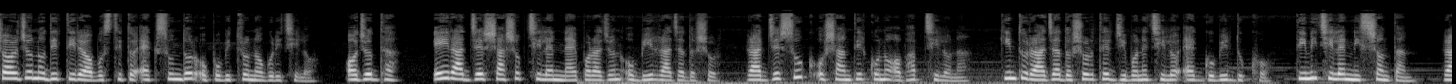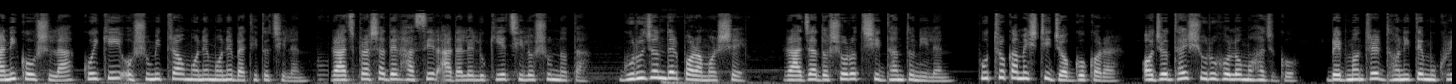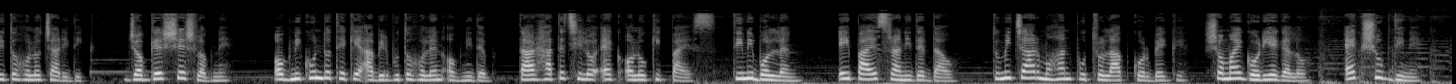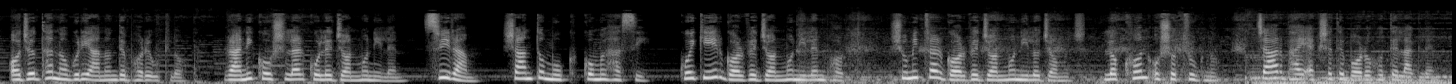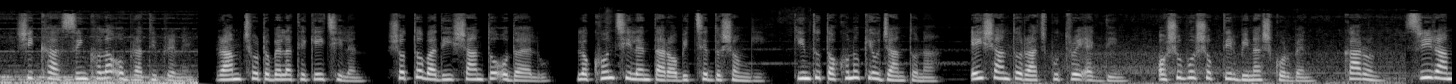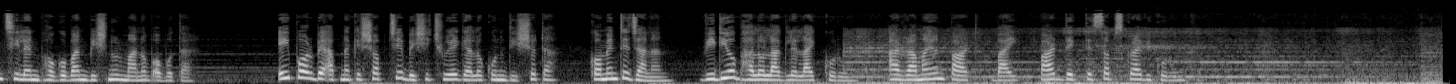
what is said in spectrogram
সর্য নদীর তীরে অবস্থিত এক সুন্দর ও পবিত্র নগরী ছিল। অযোধ্যা, এই রাজ্যের শাসক ছিলেন ন্যায়পরাজন ও বীর রাজা দশর রাজ্যে সুখ ও শান্তির কোনো অভাব ছিল না। কিন্তু রাজা দশরথের জীবনে ছিল এক গভীর দুঃখ। তিনি ছিলেন নিঃসন্তান। রানী কৌশলা, কৈকেয়ী ও সুমিত্রাও মনে মনে ব্যথিত ছিলেন। রাজপ্রাসাদের হাসির আড়ালে লুকিয়ে ছিল শূন্যতা। গুরুজনদের পরামর্শে রাজা দশরথ সিদ্ধান্ত নিলেন, পুত্রকামেষ্টি যজ্ঞ করার। অযোধ্যায় শুরু হল মহাযজ্ঞ। বেদমন্ত্রের ধ্বনিতে মুখরিত হল চারিদিক। যজ্ঞের শেষ লগ্নে। অগ্নিকুণ্ড থেকে আবির্ভূত হলেন অগ্নিদেব। তার হাতে ছিল এক অলৌকিক পায়েস। তিনি বললেন, এই পায়েস রানীদের দাও। তুমি চার মহান পুত্র লাভ করবে সময় গড়িয়ে গেল। এক শুভ দিনে। অযোধ্যা নগরী আনন্দে ভরে উঠল। রানী কৌশলার কোলে জন্ম নিলেন। শ্রীরাম, শান্ত মুখ, কোমল হাসি। কৈকেয়ীর গর্ভে জন্ম নিলেন ভরত সুমিত্রার গর্ভে জন্ম নিল যমজ, লক্ষণ ও শত্রুঘ্ন। চার ভাই একসাথে বড় হতে লাগলেন। শিক্ষা, শৃঙ্খলা ও ভ্রাতৃপ্রেমে। রাম ছোটবেলা থেকেই ছিলেন। সত্যবাদী, শান্ত ও দয়ালু। লক্ষণ ছিলেন তার অবিচ্ছেদ্য সঙ্গী। কিন্তু তখনও কেউ জানত না, এই শান্ত রাজপুত্রই একদিন অশুভ শক্তির বিনাশ করবেন। কারণ, শ্রীরাম ছিলেন ভগবান বিষ্ণুর মানব অবতার। এই পর্বে আপনাকে সবচেয়ে বেশি ছুঁয়ে গেল কোন দৃশ্যটা? কমেন্টে জানান। ভিডিও ভালো লাগলে লাইক করুন। আর রামায়ণ পার্ট বাই পার্ট দেখতে সাবস্ক্রাইবই করুন।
